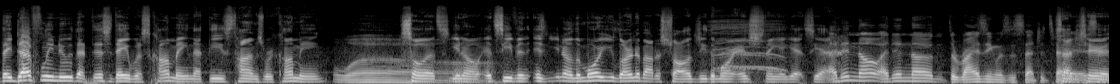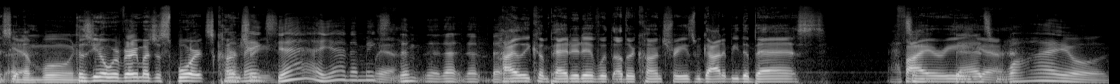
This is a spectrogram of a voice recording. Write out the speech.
they definitely knew that this day was coming, that these times were coming. Whoa. So it's you know it's even it's, you know the more you learn about astrology, the more interesting it gets. Yeah, I didn't know. I didn't know that the rising was a Sagittarius, Sagittarius, and, and the moon. because you know we're very much a sports That country. makes- yeah, yeah, that makes Yeah. them that that that, highly competitive with other countries. We got to be the best. that's fiery, that's yeah. wild.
